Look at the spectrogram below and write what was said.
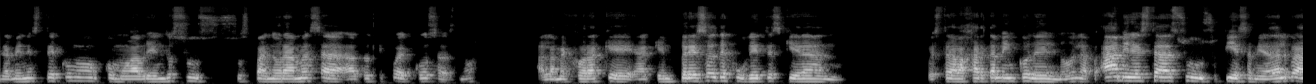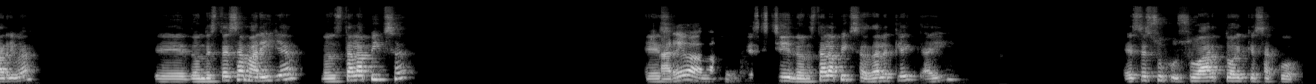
también esté como, como abriendo sus, panoramas a, otro tipo de cosas, ¿no? A lo mejor a que, a que empresas de juguetes quieran, pues, trabajar también con él, ¿no? ah, mira, está su, su, pieza, mira, dale para arriba. Eh, donde está esa amarilla, donde está la pizza, ¿Arriba o abajo? sí, donde está la pizza, dale clic ahí. Ese es su, su art toy que sacó.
